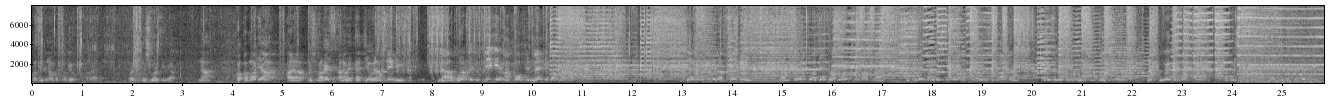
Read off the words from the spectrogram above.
waziri naomba sogea tafadhali, Mheshimiwa waziri hapa. Na kwa pamoja uh, Mheshimiwa Rais anaweka jiwe la msingi na wote tupige makofi mengi kwa furaha jengo hili la msingi la ujenzi wa jengo la mionzi sasa limewekwa na Mheshimiwa Samia Suluhu Hassan, Rais wa Jamhuri ya Muungano wa Tanzania, na kuwekwa wakfu na Mheshimiwa.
